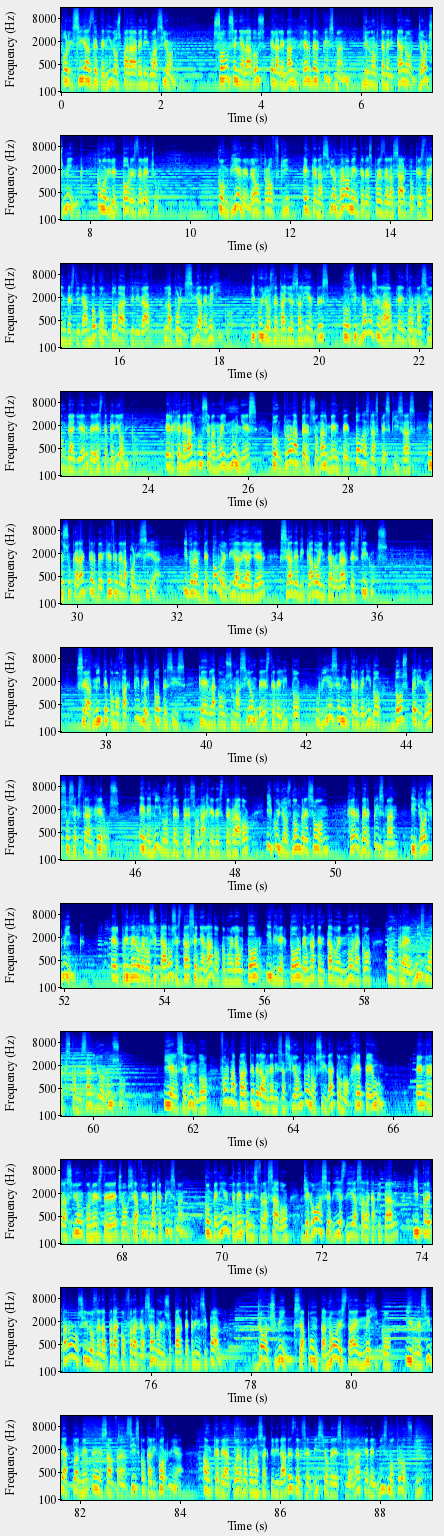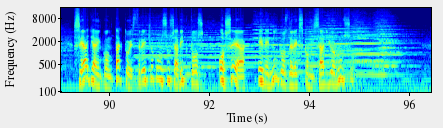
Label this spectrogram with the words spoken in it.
Policías detenidos para averiguación. Son señalados el alemán Herbert Pisman y el norteamericano George Mink como directores del hecho. Conviene León Trotsky en que nació nuevamente después del asalto que está investigando con toda actividad la Policía de México y cuyos detalles salientes consignamos en la amplia información de ayer de este periódico. El general José Manuel Núñez controla personalmente todas las pesquisas en su carácter de jefe de la policía y durante todo el día de ayer se ha dedicado a interrogar testigos. Se admite como factible hipótesis que en la consumación de este delito hubiesen intervenido dos peligrosos extranjeros, enemigos del personaje desterrado y cuyos nombres son Herbert Pisman y George Mink. El primero de los citados está señalado como el autor y director de un atentado en Mónaco contra el mismo excomisario ruso. Y el segundo forma parte de la organización conocida como GPU. En relación con este hecho se afirma que Pisman, convenientemente disfrazado, llegó hace 10 días a la capital y preparó los hilos del atraco fracasado en su parte principal. George Mink se apunta no está en México y reside actualmente en San Francisco, California, aunque de acuerdo con las actividades del servicio de espionaje del mismo Trotsky, se halla en contacto estrecho con sus adictos, o sea, enemigos del excomisario ruso.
